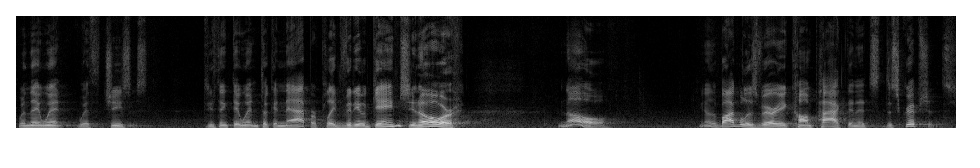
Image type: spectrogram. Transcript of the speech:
when they went with Jesus? Do you think they went and took a nap or played video games, you know, or? No. You know, the Bible is very compact in its descriptions.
